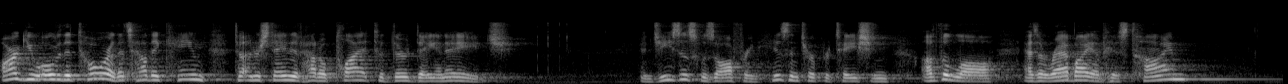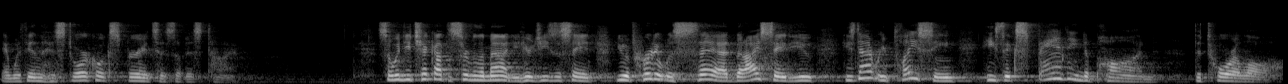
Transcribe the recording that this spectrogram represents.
argue over the Torah. That's how they came to understanding of how to apply it to their day and age. And Jesus was offering his interpretation of the law as a rabbi of his time and within the historical experiences of his time. So when you check out the Sermon on the Mount, you hear Jesus saying, You have heard it was said, but I say to you, he's not replacing, he's expanding upon the Torah law.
